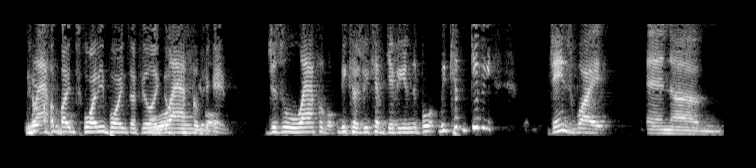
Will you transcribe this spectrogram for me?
They were up by 20 points. I feel like Laughable. just laughable because we kept giving him the ball. We kept giving James White and um,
